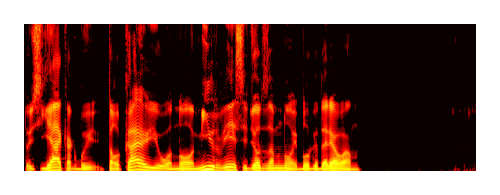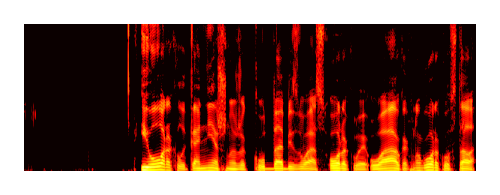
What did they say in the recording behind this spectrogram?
То есть я как бы толкаю его, но мир весь идет за мной, благодаря вам. И Ораклы, конечно же, куда без вас. Ораклы, вау, как много Ораклов стало.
